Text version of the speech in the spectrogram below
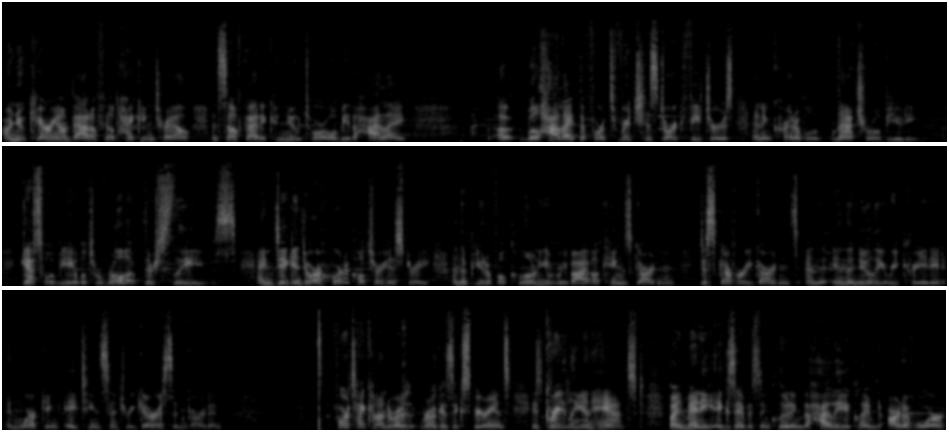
Our new Carillon Battlefield hiking trail and self-guided canoe tour will be the highlight uh, will highlight the fort's rich historic features and incredible natural beauty. Guests will be able to roll up their sleeves and dig into our horticulture history and the beautiful colonial revival King's Garden, Discovery Gardens, and the, in the newly recreated and working 18th century Garrison Garden. Fort Ticonderoga's experience is greatly enhanced by many exhibits, including the highly acclaimed Art of War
